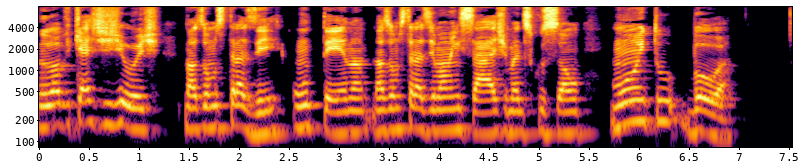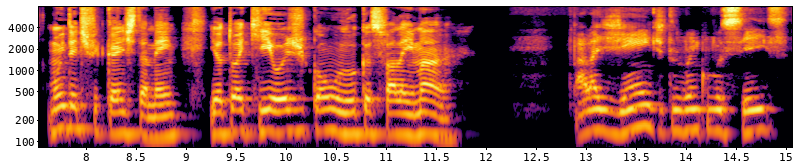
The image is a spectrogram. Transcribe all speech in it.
No Lovecast de hoje, nós vamos trazer um tema, nós vamos trazer uma mensagem, uma discussão muito boa, muito edificante também. E eu tô aqui hoje com o Lucas. Fala aí, mano. Fala, gente, tudo bem com vocês?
